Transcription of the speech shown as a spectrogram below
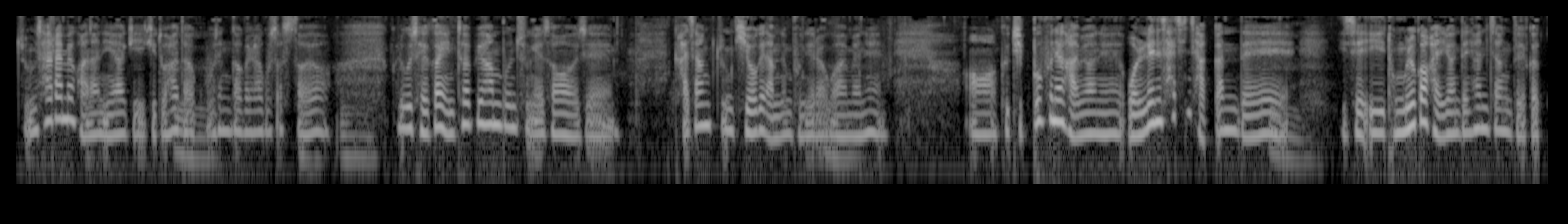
좀 사람에 관한 이야기이기도 하다고 음. 생각을 하고 썼어요. 음. 그리고 제가 인터뷰한 분 중에서 이제 가장 좀 기억에 남는 분이라고 음. 하면은 어 그 뒷부분에 가면은 원래는 사진 작가인데 음. 이제 이 동물과 관련된 현장들, 그러니까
